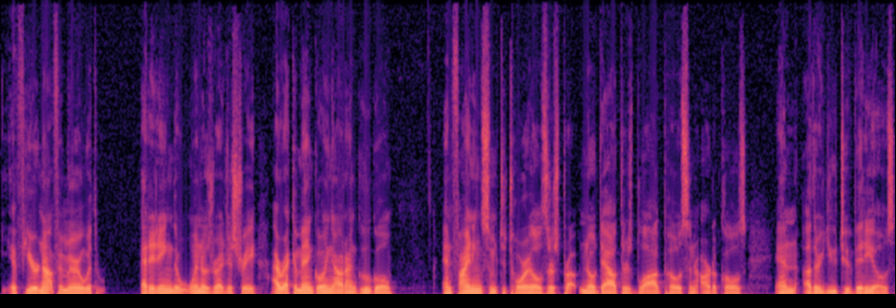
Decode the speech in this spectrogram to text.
if you're not familiar with editing the Windows registry, I recommend going out on Google and finding some tutorials. There's no doubt there's blog posts and articles and other YouTube videos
